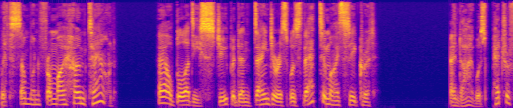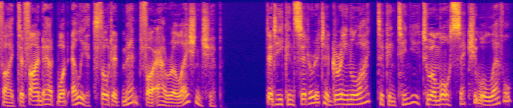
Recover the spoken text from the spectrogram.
with someone from my hometown. How bloody stupid and dangerous was that to my secret? And I was petrified to find out what Elliot thought it meant for our relationship. Did he consider it a green light to continue to a more sexual level?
